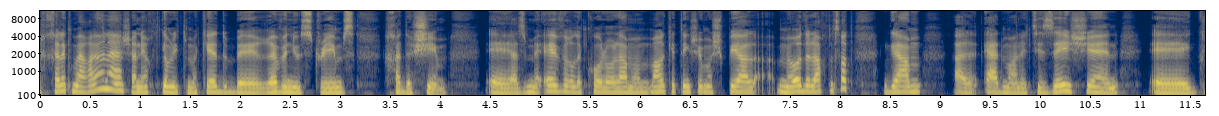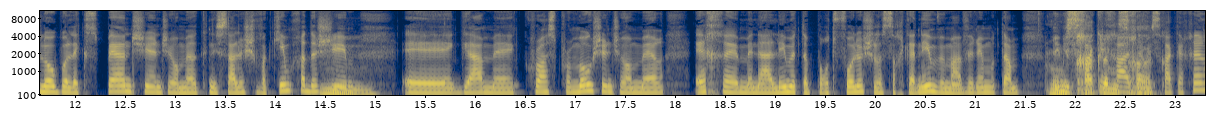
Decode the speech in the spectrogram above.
חלק מהרעיון היה שאני הולכת גם להתמקד ב-revenue streams חדשים. אה, אז מעבר לכל עולם ה marketing שמשפיע על, מאוד על ההכנסות, גם על ad monetization, אה, global expansion שאומר כניסה לשווקים חדשים, Mm. אה, גם אה, cross promotion שאומר איך אה, מנהלים את הפורטפוליו של השחקנים ומעבירים אותם ממשחק אחד למשחק. למשחק אחר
